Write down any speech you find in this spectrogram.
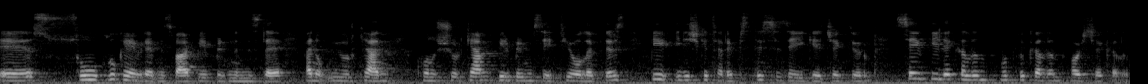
e, soğukluk evremiz var birbirimizle. Hani uyurken konuşurken birbirimizi itiyor olabiliriz. Bir ilişki terapisti size iyi gelecek diyorum. Sevgiyle kalın, mutlu kalın, hoşça kalın.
